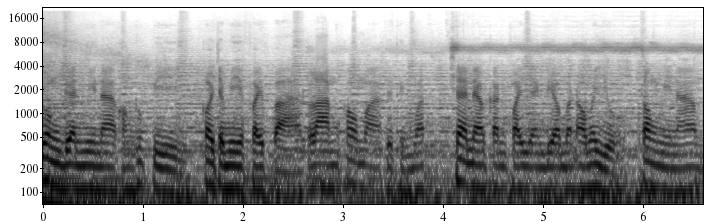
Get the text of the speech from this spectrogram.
ช่วงเดือนมีนาของทุกปี ก็จะมีไฟป่าลามเข้ามาจนถึงวัด แช่แนวกันไฟอย่างเดียวมันเอาไม่อยู่ ต้องมีน้ำ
